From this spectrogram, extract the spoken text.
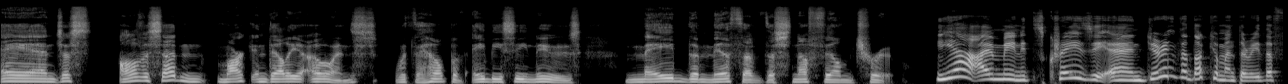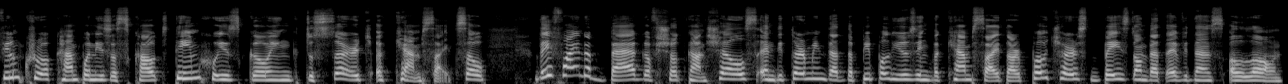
And just all of a sudden, Mark and Delia Owens, with the help of ABC News, made the myth of the snuff film true. Yeah, I mean, it's crazy. And during the documentary, the film crew accompanies a scout team who is going to search a campsite. So they find a bag of shotgun shells and determine that the people using the campsite are poachers based on that evidence alone.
